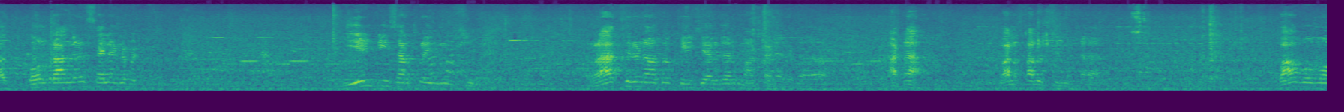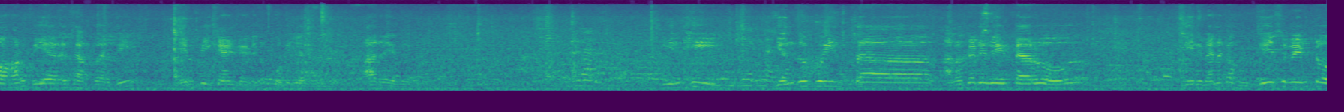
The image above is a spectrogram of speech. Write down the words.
అది ఫోన్ రాగానే సైలెంట్లో పెట్టాను ఏంటి సర్ప్రైజ్ నుంచి? రాత్రి నాతో కేసీఆర్ గారు మాట్లాడారట అట వాళ్ళ కలుస్తుందట బాబు మోహన్ బీఆర్ఎస్ అభ్యర్థి ఎంపీ క్యాండిడేట్గా పోటీ చేస్తున్నారు. అరే ఇది ఎందుకు ఇంత అలజడి రేపారో దీని వెనక ఉద్దేశం ఏంటో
